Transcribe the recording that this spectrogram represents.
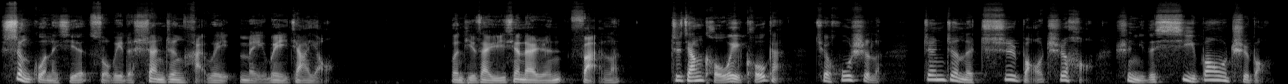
胜过那些所谓的山珍海味、美味佳肴。问题在于现代人反了，只讲口味口感，却忽视了真正的吃饱吃好是你的细胞吃饱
